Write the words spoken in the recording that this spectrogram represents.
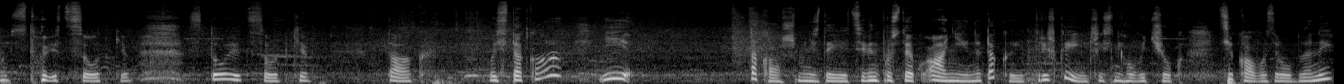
100%. 100%. Так, ось така. І Така ж, мені здається, він просто як. А, ні, не такий, трішки інший сніговичок. Цікаво зроблений.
